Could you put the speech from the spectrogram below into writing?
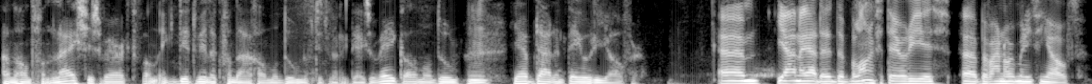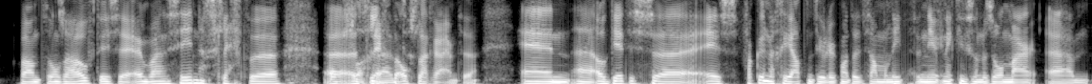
aan de hand van lijstjes werkt van ik, dit wil ik vandaag allemaal doen of dit wil ik deze week allemaal doen. Hmm. Jij hebt daar een theorie over. Um, ja, nou ja, de, de belangrijkste theorie is uh, bewaar nooit meer iets in je hoofd. Want onze hoofd is uh, een waanzinnig slechte, uh, slechte opslagruimte. En ook dit is, is vakkundig gejat natuurlijk, want het is allemaal niet niks nieuws van de zon. Maar um,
